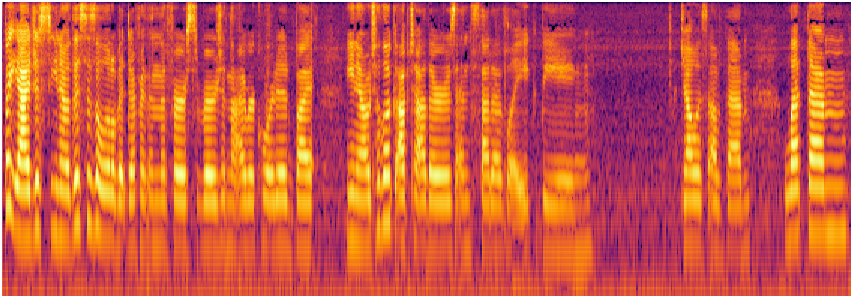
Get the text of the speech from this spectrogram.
but yeah, I just, you know, this is a little bit different than the first version that I recorded, but, you know, to look up to others instead of like being jealous of them, let them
